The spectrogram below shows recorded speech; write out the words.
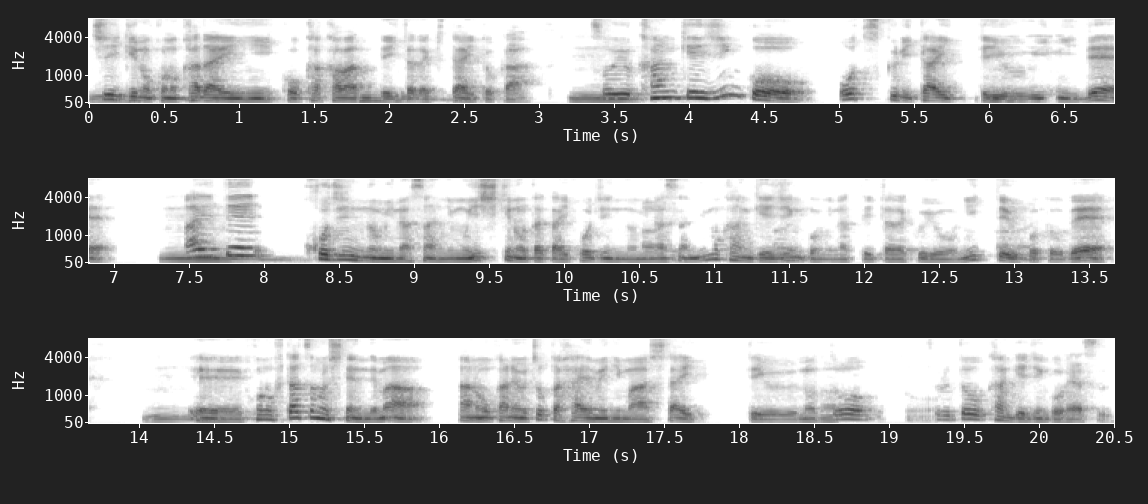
地域のこの課題にこう関わっていただきたいとか、そういう関係人口を作りたいっていう意味で、あえて個人の皆さんにも、意識の高い個人の皆さんにも関係人口になっていただくようにっていうことで、えー、この2つの視点で、まあ、あのお金をちょっと早めに回したいっていうのと、それと関係人口を増やす。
